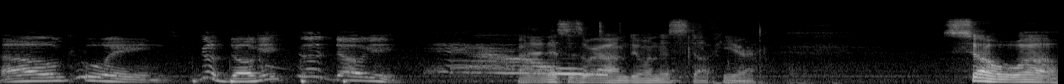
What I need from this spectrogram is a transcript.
How quaint. Good doggy, good doggy. And then this is where I'm doing this stuff here. So, uh,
